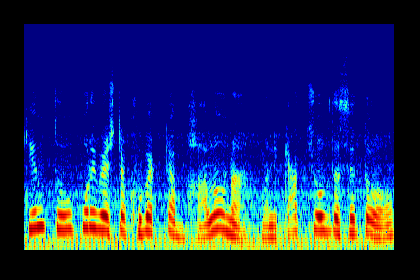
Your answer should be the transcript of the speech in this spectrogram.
কিন্তু পরিবেশটা খুব একটা ভালো না। মানে কাজ চলতেছে তো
